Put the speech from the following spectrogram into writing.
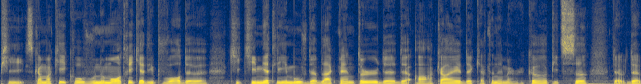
Puis c'est comme, ok, cool, vous nous montrez qu'il y a des pouvoirs de, qui, qui imitent les moves de Black Panther, de, de Hawkeye, de Captain America, puis tout ça, de,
